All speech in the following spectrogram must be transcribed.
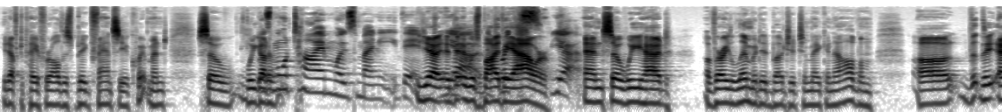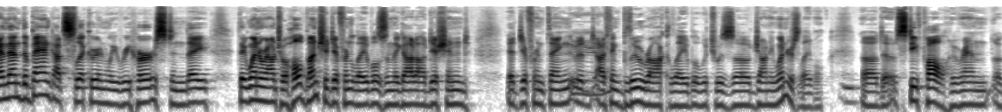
you'd have to pay for all this big fancy equipment. So we got more time was money then. yeah, it, it was by the, bricks- hour. Yeah. And so we had a very limited budget to make an album. Uh, the, the, and then the band got slicker and we rehearsed and they, they went around to a whole bunch of different labels and they got auditioned at different things. Mm. I think Blue Rock label, which was uh, Johnny Winter's label. Uh, the, Steve Paul, who ran uh,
